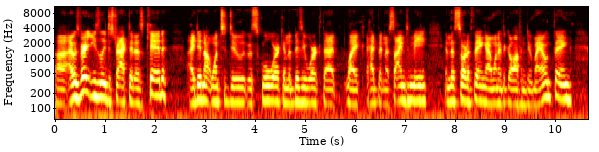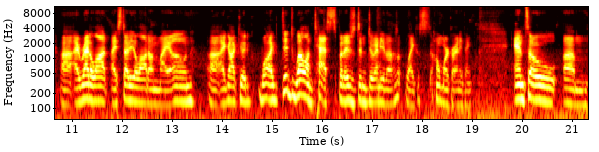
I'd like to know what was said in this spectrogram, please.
uh, I was very easily distracted as a kid. I did not want to do the schoolwork and the busy work that like had been assigned to me and this sort of thing. I wanted to go off and do my own thing. Uh, I read a lot. I studied a lot on my own. Uh, I got good. Well, I did well on tests, but I just didn't do any of the like homework or anything. And so, um,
